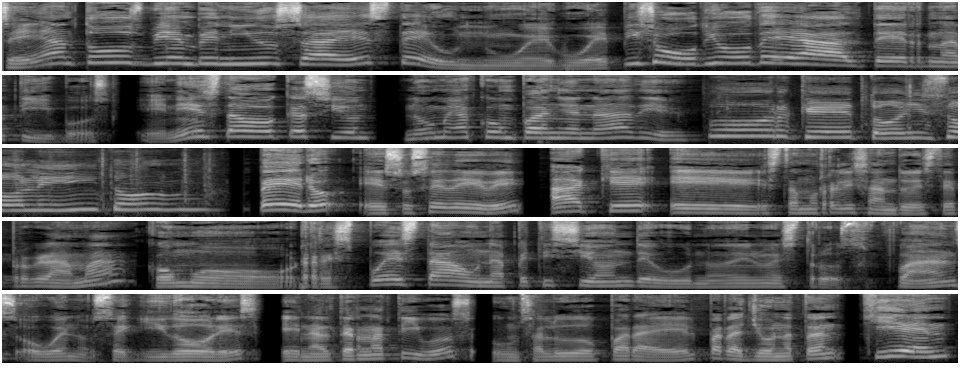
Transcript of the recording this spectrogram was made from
Sean todos bienvenidos a este un nuevo episodio de Alternativos. En esta ocasión no me acompaña nadie. Porque estoy solito. Pero eso se debe a que eh, estamos realizando este programa como respuesta a una petición de uno de nuestros fans o bueno, seguidores en alternativos. Un saludo para él, para Jonathan, quien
